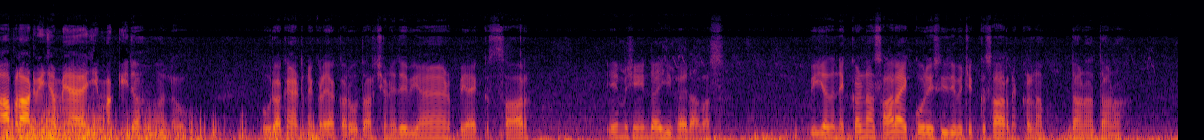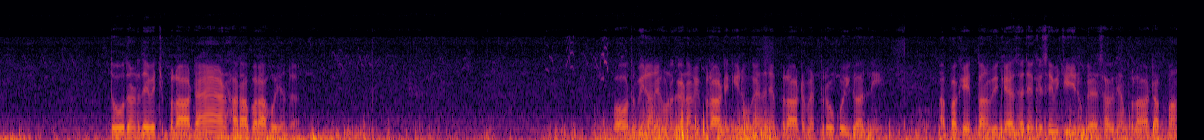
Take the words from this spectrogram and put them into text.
ਆਹ ਪਲਾਟ ਵੀ ਜੰਮਿਆ ਹੈ ਜੀ ਮੱਕੀ ਦਾ। ਆ ਲਓ। ਪੂਰਾ ਘੈਂਟ ਨਿਕਲਿਆ, ਕਰੋ ਦਰਸ਼ਨ ਇਹਦੇ ਵੀ ਐਨ ਪਿਆ ਇੱਕ ਸਾਰ। ਇਹ ਮਸ਼ੀਨ ਦਾ ਇਹੀ ਫਾਇਦਾ ਬਸ। ਵੀ ਜਦ ਨਿਕਲਣਾ, ਸਾਰਾ ਇੱਕੋ ਰੇਸੀ ਦੇ ਵਿੱਚ ਇੱਕ ਸਾਰ ਨਿਕਲਣਾ, ਦਾਣਾ ਦਾਣਾ ਦੋ ਦਿਨ ਦੇ ਵਿੱਚ ਪਲਾਟ ਐਨ ਹਰਾ ਭਰਾ ਹੋ ਜਾਂਦਾ। ਬਹੁਤ ਵੀਰਾਂ ਨੇ ਹੁਣ ਕਹਿਣਾ ਵੀ ਪਲਾਟ ਕਿਹਨੂੰ ਕਹਿੰਦੇ ਨੇ, ਪਲਾਟ ਮਿੱਤਰੋ, ਕੋਈ ਗੱਲ ਨਹੀਂ। ਆਪਾਂ ਖੇਤਾਂ ਨੂੰ ਵੀ ਕਹਿ ਸਕਦੇ ਹਾਂ, ਕਿਸੇ ਵੀ ਚੀਜ਼ ਨੂੰ ਕਹਿ ਸਕਦੇ ਹਾਂ, ਪਲਾਟ ਆਪਾਂ।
